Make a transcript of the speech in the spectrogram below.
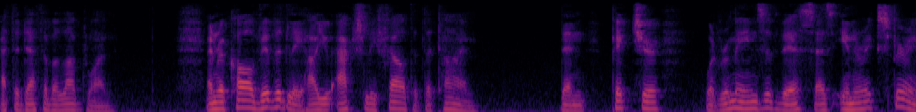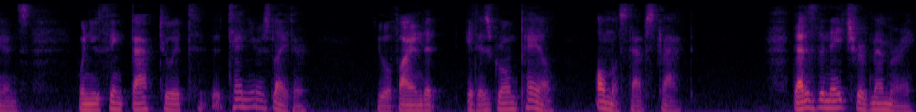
at the death of a loved one, and recall vividly how you actually felt at the time, then picture what remains of this as inner experience when you think back to it ten years later. You will find that it has grown pale almost abstract. That is the nature of memory.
